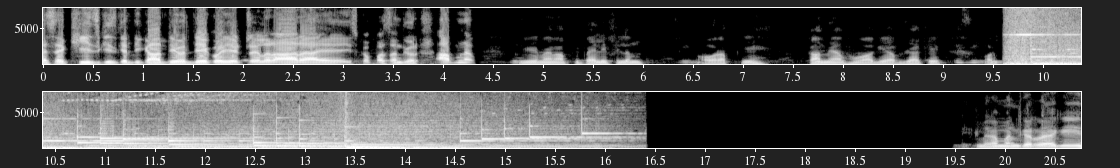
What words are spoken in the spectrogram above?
ऐसे खींच खींच के दिखाते हो। देखो ये ट्रेलर आ रहा है इसको पसंद करो। आप ना ये मैम आपकी पहली फ़िल्म और आपकी कामयाब हो आगे आप जाके और मेरा मन कर रहा है कि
